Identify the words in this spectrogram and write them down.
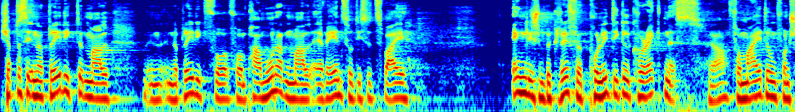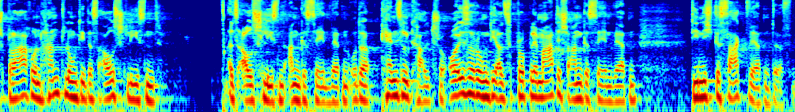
Ich habe das in der Predigt mal, in, der Predigt vor, vor ein paar Monaten mal erwähnt, so diese zwei englischen Begriffe, Political Correctness, ja, Vermeidung von Sprache und Handlung, die das ausschließend als ausschließend angesehen werden, oder Cancel Culture, Äußerungen, die als problematisch angesehen werden, die nicht gesagt werden dürfen.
